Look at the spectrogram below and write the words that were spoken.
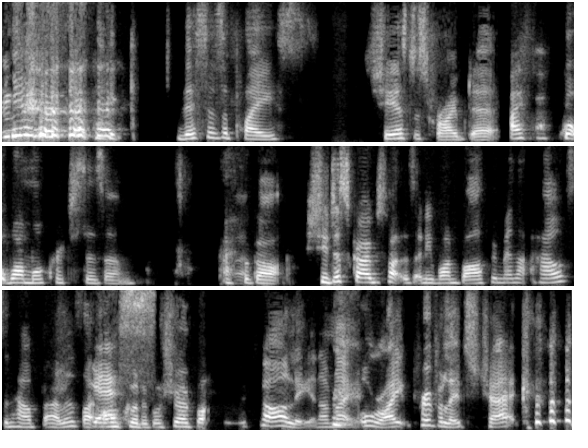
like this is a place. She has described it. I've got one more criticism. I Uh, forgot. She describes the fact there's only one bathroom in that house and how Bella's like, oh, god, I've got to go share a bathroom with Charlie. And I'm like, all right, privilege check.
